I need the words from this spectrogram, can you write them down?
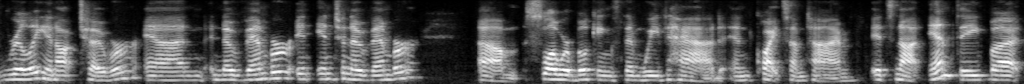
really in October and November in, into November, um, slower bookings than we've had in quite some time. It's not empty, but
